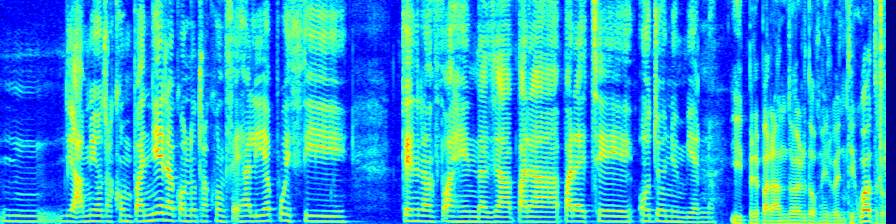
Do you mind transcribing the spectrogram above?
Mm, Ya mis otras compañeras con otras concejalías, pues sí tendrán su agenda ya para, para este otoño-invierno. Y preparando el 2024.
